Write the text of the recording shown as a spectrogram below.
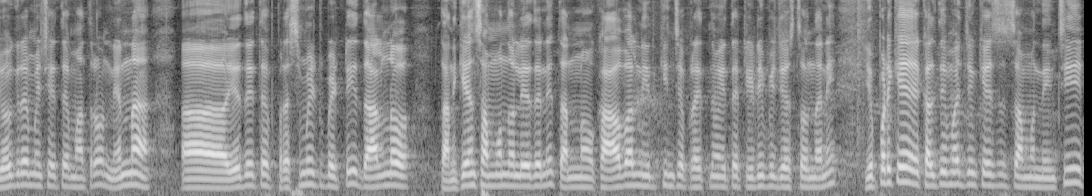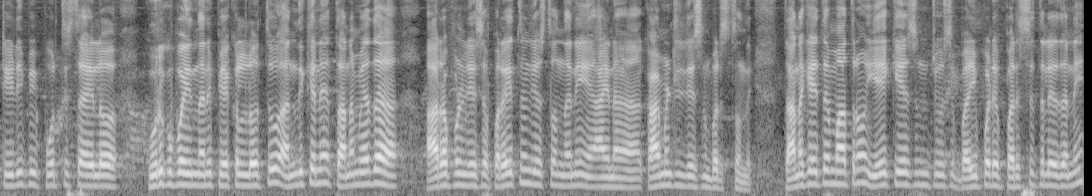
జోగి రమేష్ అయితే మాత్రం నిన్న ఏదైతే ప్రెస్ మీట్ పెట్టి దానిలో తనకేం సంబంధం లేదని తనను కావాలని ఇరికించే ప్రయత్నం అయితే టీడీపీ చేస్తోందని ఇప్పటికే కల్తీ మద్యం కేసుకు సంబంధించి టీడీపీ పూర్తి స్థాయిలో కూరుకుపోయిందని పీకల్లోతు అందుకనే తన మీద ఆరోపణలు చేసే ప్రయత్నం చేస్తోందని ఆయన కామెంట్లు చేసిన పరిస్థితుంది. తనకైతే మాత్రం ఏ కేసును చూసి భయపడే పరిస్థితి లేదని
